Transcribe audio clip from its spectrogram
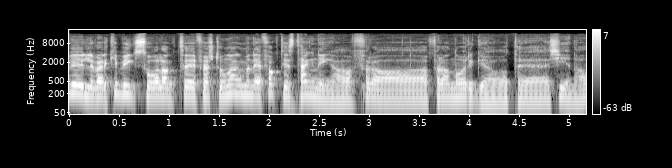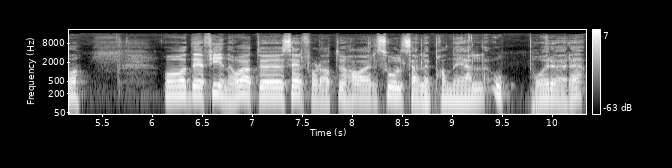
ville vel ikke bygd så langt i første omgang, men det er faktisk tegninger fra, fra Norge og til Kina. da. Og det fine er at du ser for deg at du har solcellepanel oppå røret,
